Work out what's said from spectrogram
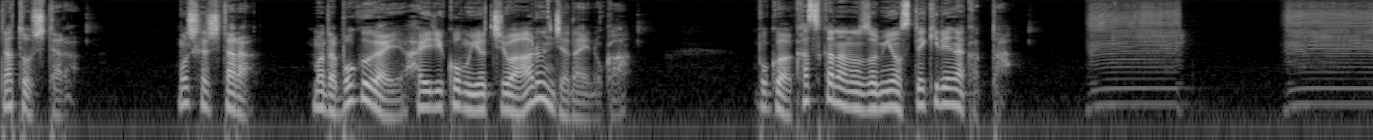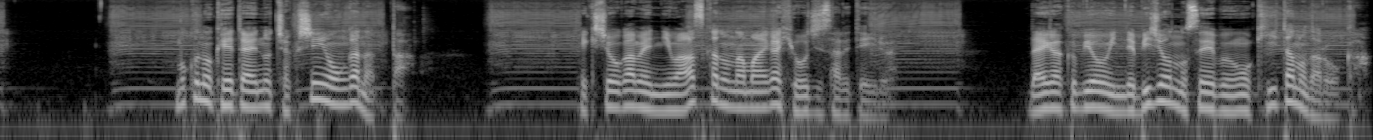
だとしたら、もしかしたら、まだ僕が入り込む余地はあるんじゃないのか。僕はかすかな望みを捨てきれなかった。僕の携帯の着信音が鳴った。液晶画面にはアスカの名前が表示されている。大学病院でビジョンの成分を聞いたのだろうか。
